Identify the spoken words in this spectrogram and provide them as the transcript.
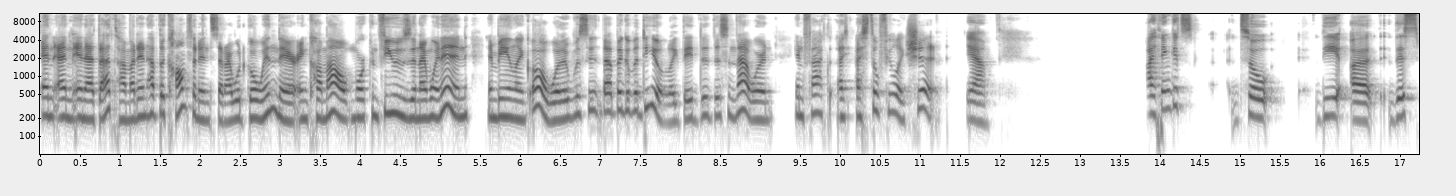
And and and at that time I didn't have the confidence that I would go in there and come out more confused than I went in and being like, "Oh, well it wasn't that big of a deal. Like they did this and that." Where in fact, I I still feel like shit. Yeah. I think it's so the uh this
